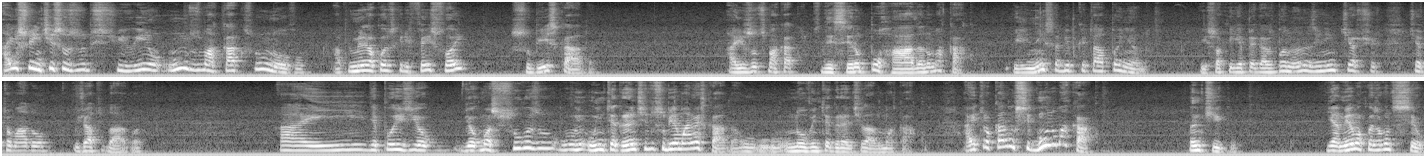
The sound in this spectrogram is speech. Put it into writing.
Aí os cientistas substituíram um dos macacos por um novo. A primeira coisa que ele fez foi subir a escada. Aí os outros macacos desceram porrada no macaco. Ele nem sabia porque estava apanhando. Ele só queria pegar as bananas e nem tinha, tinha tomado o jato d'água. Aí, depois de, de algumas surras, o, o, integrante não subia mais na escada, o, o novo integrante lá do macaco. Aí trocaram um segundo macaco, antigo. E a mesma coisa aconteceu.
